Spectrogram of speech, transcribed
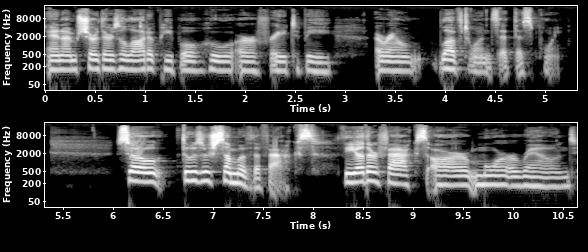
And I'm sure there's a lot of people who are afraid to be around loved ones at this point. So, those are some of the facts. The other facts are more around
